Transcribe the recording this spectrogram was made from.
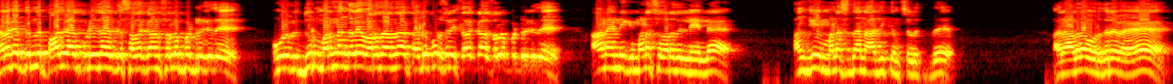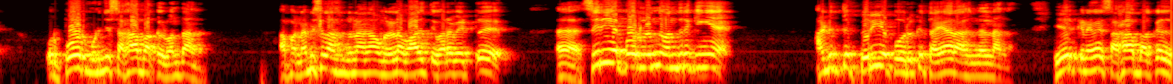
நரகத்திலிருந்து பாதுகாக்கக்கூடியதா இருக்கு சதக்கான்னு சொல்லப்பட்டிருக்குது. உங்களுக்கு துர்மரணங்களே வரதா இருந்தா தடுப்புன்னு சொல்லி சதக்கா சொல்லப்பட்டிருக்குது. ஆனா இன்னைக்கு மனசு வரது இல்லையில அங்கேயும் மனசு தான் ஆதிக்கம் செலுத்துது. அதனாலதான் ஒரு தடவை ஒரு போர் முடிஞ்சு சகாபாக்கள் வந்தாங்க. அப்ப நபிசுல்லாசன் சொன்னாங்க அவங்களெல்லாம் வாழ்த்து வரவேற்று சிறிய போர்ல இருந்து வந்திருக்கீங்க. அடுத்து பெரிய போருக்கு தயாராகுங்கள் நாங்க ஏற்கனவே சகாபாக்கள்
